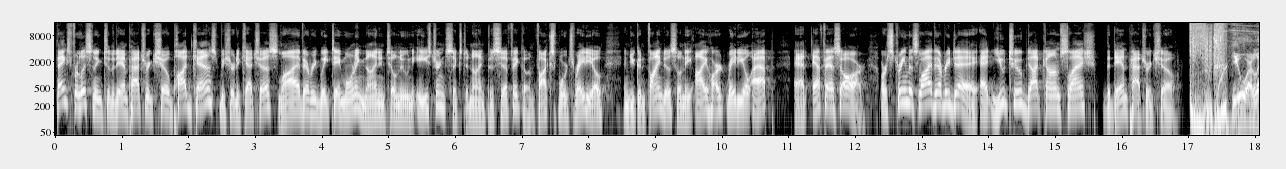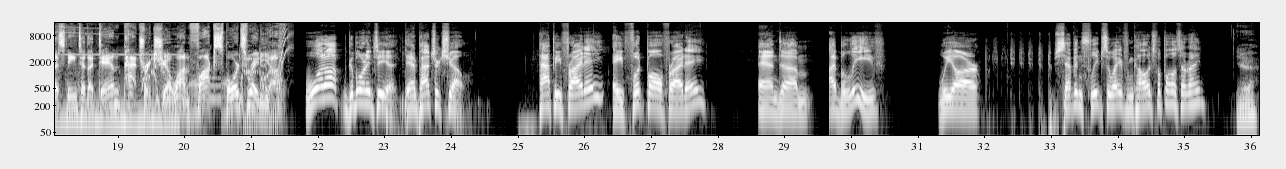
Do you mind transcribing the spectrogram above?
Thanks for listening to the Dan Patrick Show podcast. Be sure to catch us live every weekday morning, 9 until noon Eastern, 6 to 9 Pacific on Fox Sports Radio. And you can find us on the iHeartRadio app at FSR or stream us live every day at youtube.com slash The Dan Patrick Show. You are listening to The Dan Patrick Show on Fox Sports Radio. What up? Good morning to you. Dan Patrick Show. Happy Friday, a football Friday. And, um, I believe we are seven sleeps away from college football. Is that right? Yeah,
